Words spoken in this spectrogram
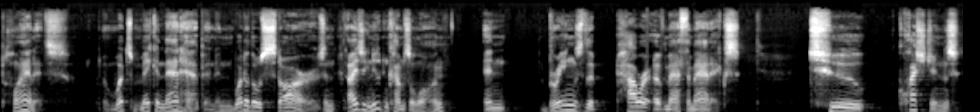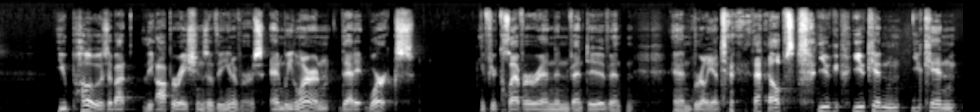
planets. What's making that happen? And what are those stars? And Isaac Newton comes along and brings the power of mathematics to questions you pose about the operations of the universe, and we learn that it works. If you're clever and inventive and and brilliant, that helps. You you can you can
